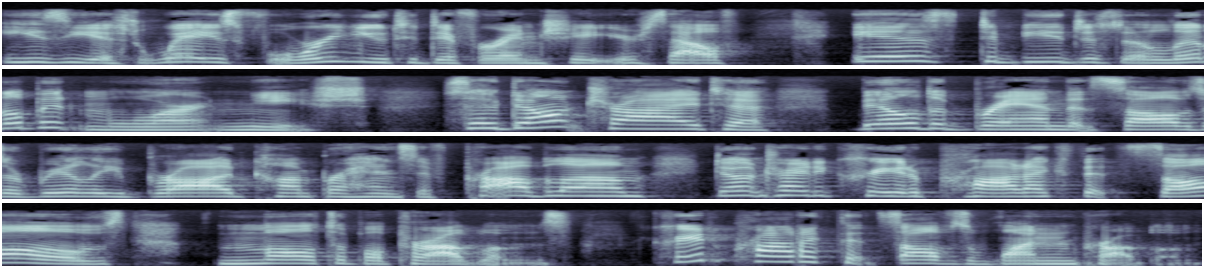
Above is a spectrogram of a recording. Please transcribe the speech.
easiest ways for you to differentiate yourself is to be just a little bit more niche. So don't try to build a brand that solves a really broad, comprehensive problem. Don't try to create a product that solves multiple problems. Create a product that solves one problem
